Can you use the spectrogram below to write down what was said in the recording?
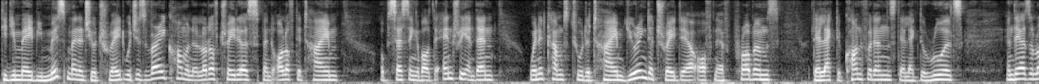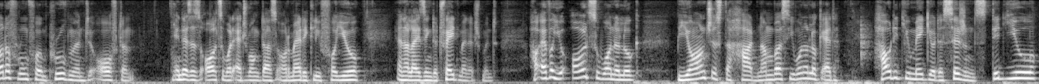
Did you maybe mismanage your trade, which is very common? A lot of traders spend all of their time obsessing about the entry and then when it comes to the time during the trade, they often have problems. They lack the confidence, they lack the rules, and there's a lot of room for improvement often. And this is also what Edgewonk does automatically for you, analyzing the trade management. However, you also want to look beyond just the hard numbers. You want to look at how did you make your decisions? Did you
